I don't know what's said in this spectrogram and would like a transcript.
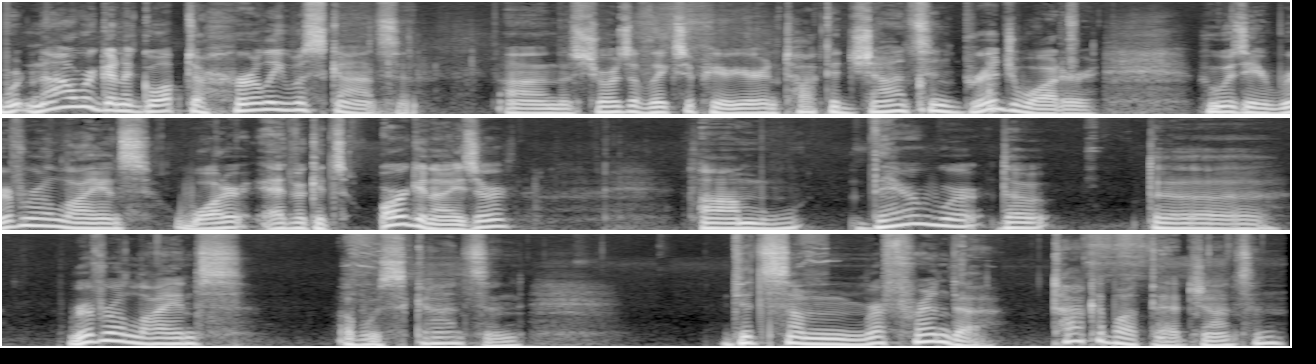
we're, now we're going to go up to Hurley, Wisconsin, on the shores of Lake Superior, and talk to Johnson Bridgwater, who is a River Alliance Water Advocates organizer. Um, there were the the River Alliance of Wisconsin did some referenda. Talk about that, Johnson.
